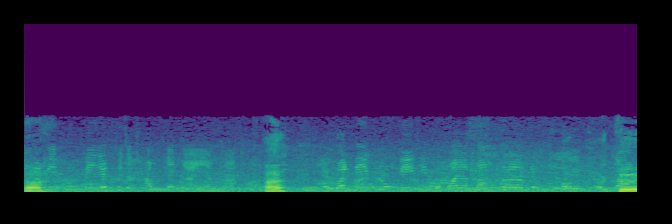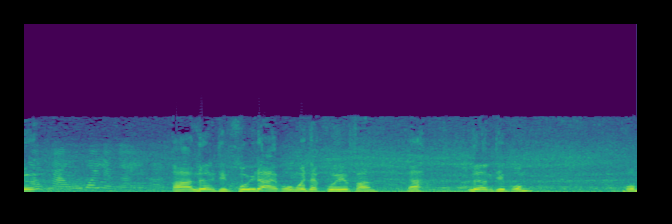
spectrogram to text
แล้วอะไอ้วันนี้พรุ่งนี้ก็คือจะทำยังไงอะคะฮะไอ้วันนี้พรุ่งนี้ที่บอกว่าจะต้องเริ่มก็คือคือทางไว้ว่ายังไงคะอ่าเรื่องที่คุยได้ผมก็จะคุยให้ฟังนะเรื่องที่ผมผม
